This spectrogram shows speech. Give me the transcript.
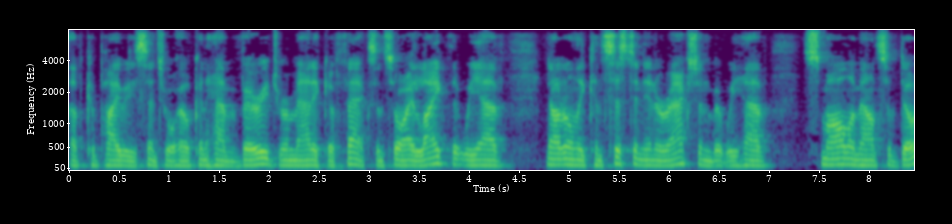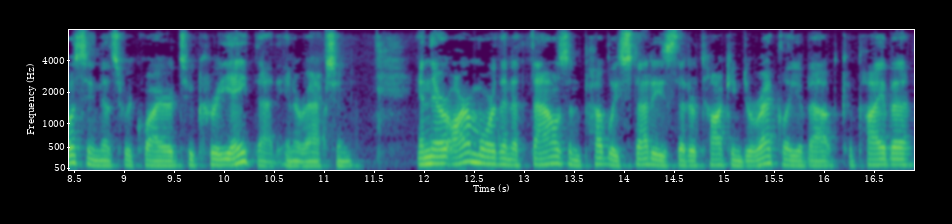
of copaiba essential oil can have very dramatic effects. And so I like that we have not only consistent interaction, but we have small amounts of dosing that's required to create that interaction. And there are more than a thousand published studies that are talking directly about copaiba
